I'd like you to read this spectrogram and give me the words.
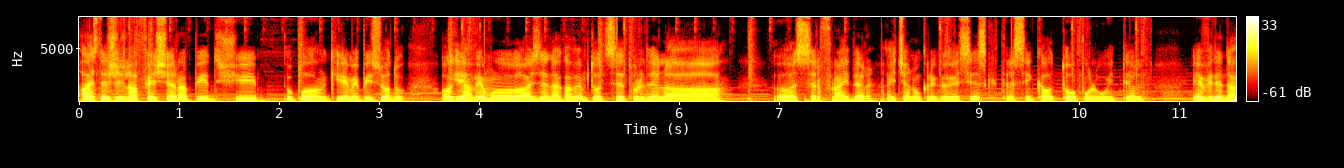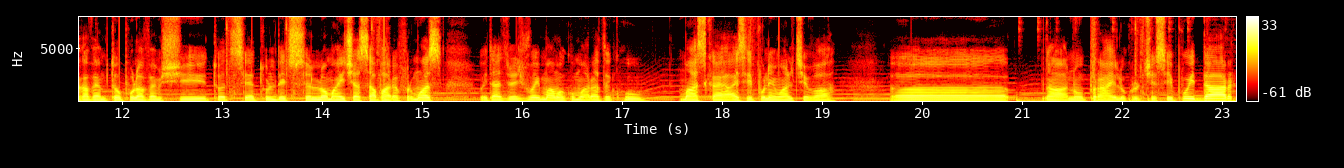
Hai să treceți la fashion rapid și după încheiem episodul. Ok, avem, uh, hai să vedem dacă avem tot setul de la uh, Surf Rider. Aici nu cred că găsesc. Trebuie să-i caut topul, uite-l. Evident, dacă avem topul, avem și tot setul, deci să luăm aici să apară frumos. Uitați, deci voi, mamă, cum arată cu masca aia. Hai să-i punem altceva. Uh, a, nu prea ai lucruri ce să-i pui, dar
